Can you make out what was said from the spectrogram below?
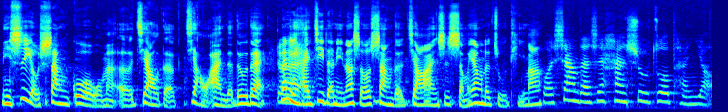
你是有上过我们儿教的教案的，对不对？对那你还记得你那时候上的教案是什么样的主题吗？我上的是汉树做朋友，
